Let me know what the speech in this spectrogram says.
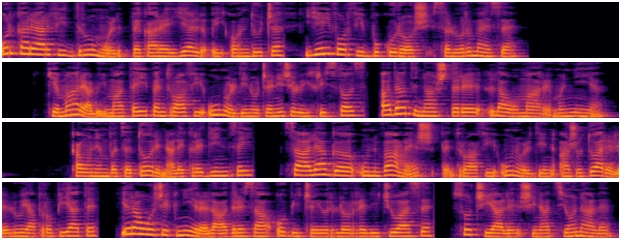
Oricare ar fi drumul pe care el îi conduce, ei vor fi bucuroși să-l urmeze. Chemarea lui Matei pentru a fi unul din ucenicii lui Hristos a dat naștere la o mare mânie. Ca un învățător în ale credinței, să aleagă un vameș pentru a fi unul din ajutoarele lui apropiate era o jignire la adresa obiceiurilor religioase, sociale și naționale.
